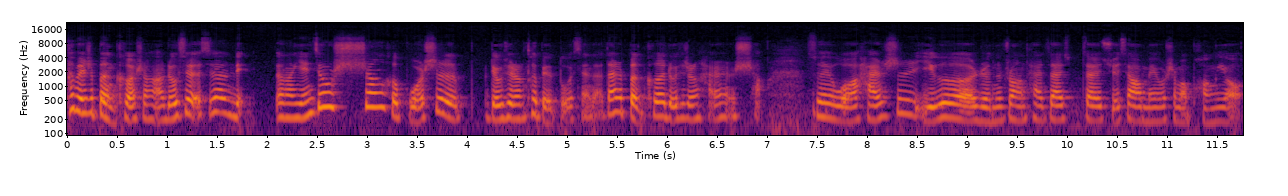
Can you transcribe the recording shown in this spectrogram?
特别是本科生啊，留学现在嗯研究生和博士留学生特别多现在，但是本科留学生还是很少，所以我还是一个人的状态，在在学校没有什么朋友，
